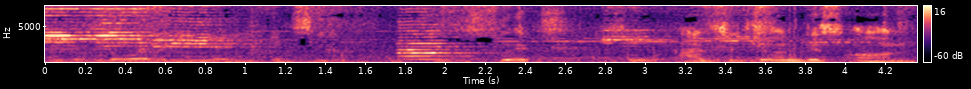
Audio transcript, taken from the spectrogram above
And the lower area you can see is a switch. So as you turn this on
